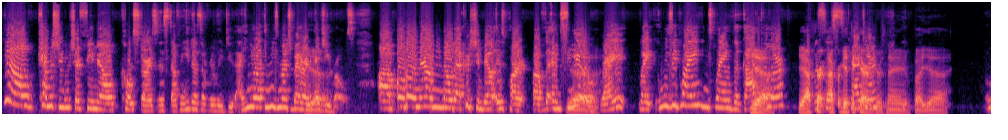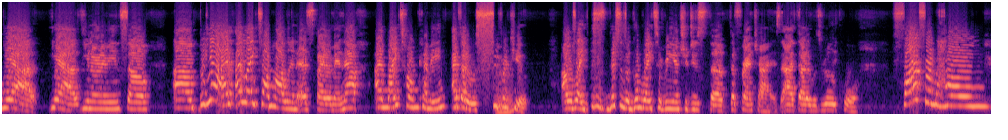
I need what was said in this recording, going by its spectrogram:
you know, chemistry with your female co-stars and stuff, and he doesn't really do that. He, he's much better in Yeah. edgy roles. Um, although now we know that Christian Bale is part of the MCU, Yeah. right? Like, who's he playing? He's playing the God Yeah. Killer. Yeah, I, for, I forget the character's name, but yeah. Yeah, yeah, you know what I mean. So, um, but yeah, I, I like Tom Holland as Spider Man. Now, I liked Homecoming. I thought it was super Mhm. cute. I was like, this is this is a good way to reintroduce the the franchise. I thought it was really cool. Far from Home.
